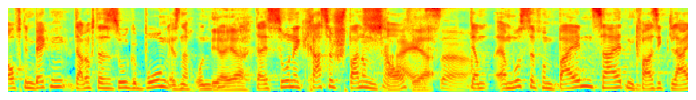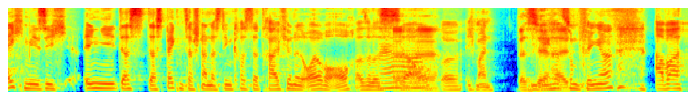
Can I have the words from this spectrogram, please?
auf dem Becken, dadurch, dass es so gebogen ist nach unten, Ja, ja. da ist so eine krasse Spannung drauf. Scheiße. Der, er musste von beiden Seiten quasi gleichmäßig irgendwie das, das Becken zerschneiden. Das Ding kostet ja 300, 400 Euro auch. Also das ist ja auch, äh, ich meine, Das wär Gegensatz halt- zum Finger. Aber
